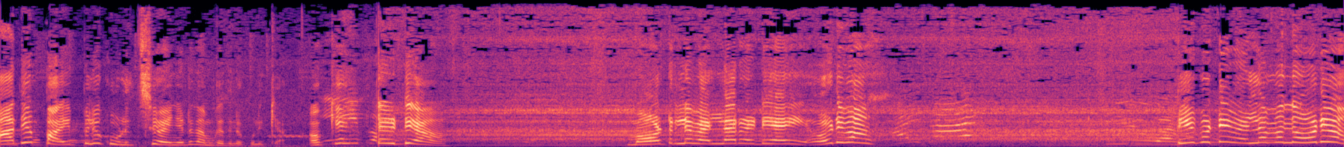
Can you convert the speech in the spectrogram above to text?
ആദ്യം പൈപ്പിൽ കുളിച്ചു കഴിഞ്ഞിട്ട് നമുക്ക് ഇതിൽ കുളിക്കാം ഓക്കെ റെഡിയാ മോട്ടറിൽ വെള്ളം റെഡിയായി ഓടിവാ വാ. കുട്ടി വെള്ളം വന്ന് ഓടിവാ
